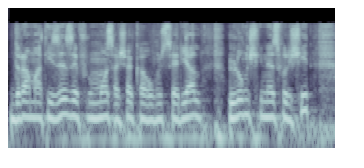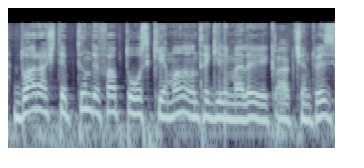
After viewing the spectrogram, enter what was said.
dramatizeze frumos, așa ca un serial lung și nesfârșit, doar așteptând, de fapt, o schemă, între ghilimele, accentuez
